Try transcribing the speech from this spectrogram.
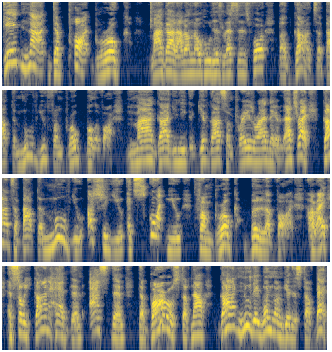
did not depart broke. My God, I don't know who this lesson is for, but God's about to move you from Broke Boulevard. My God, you need to give God some praise right there. That's right. God's about to move you, usher you, escort you from Broke Boulevard. All right. And so God had them ask them to borrow stuff. Now, God knew they weren't going to get his stuff back.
